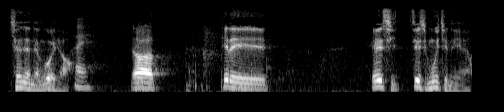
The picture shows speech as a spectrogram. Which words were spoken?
千人两位哈。哎。呃，迄个，迄是这是每一年哦。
